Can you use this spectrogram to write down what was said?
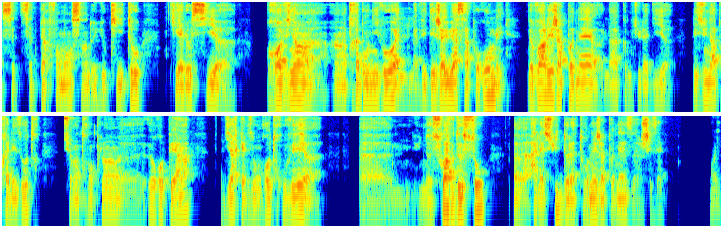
cette, performance hein, de Yuki Ito, qui elle aussi revient à, un très bon niveau. Elle l'avait déjà eu à Sapporo, mais de voir les Japonais, là, comme tu l'as dit, les unes après les autres, sur un tremplin européen, dire qu'elles ont retrouvé une soif de saut à la suite de la tournée japonaise chez elles. Oui.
